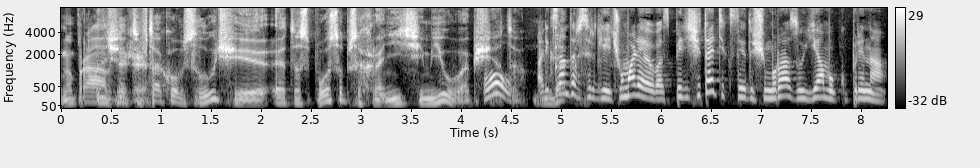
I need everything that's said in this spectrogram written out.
Ну, правда Значит, же. в таком случае это способ сохранить семью вообще-то. Александр да? Сергеевич, умоляю вас, пересчитайте к следующему разу яму Куприна.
